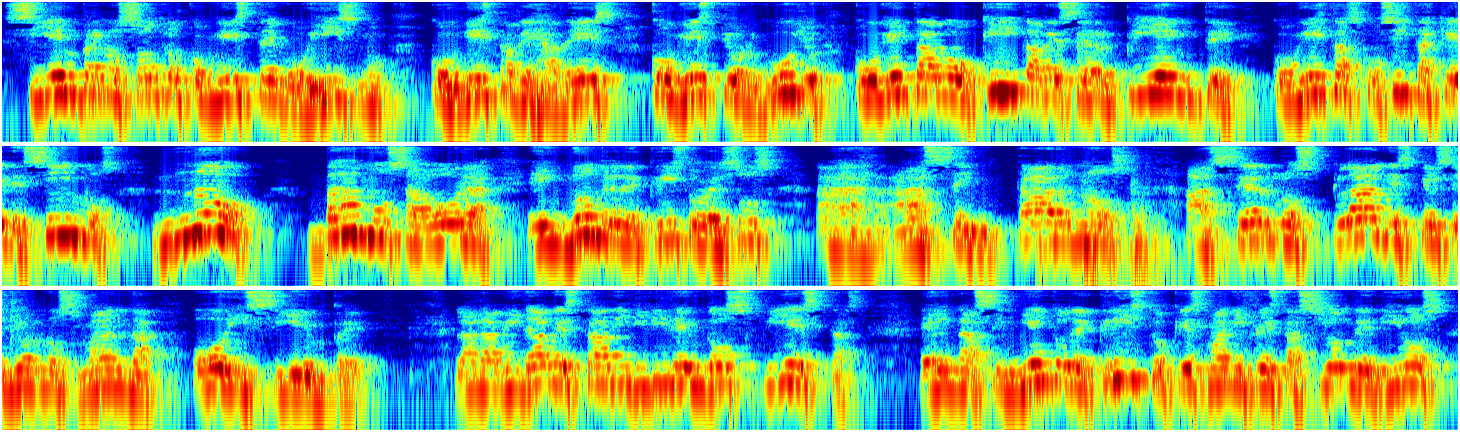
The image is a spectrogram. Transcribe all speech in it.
Siempre nosotros con este egoísmo, con esta dejadez, con este orgullo, con esta boquita de serpiente, con estas cositas que decimos. No, Vamos ahora, en nombre de Cristo Jesús, a, a, sentarnos, a hacer los planes que el Señor nos manda hoy y siempre. La Navidad está dividida en dos fiestas. El nacimiento de Cristo, que es manifestación de Dios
